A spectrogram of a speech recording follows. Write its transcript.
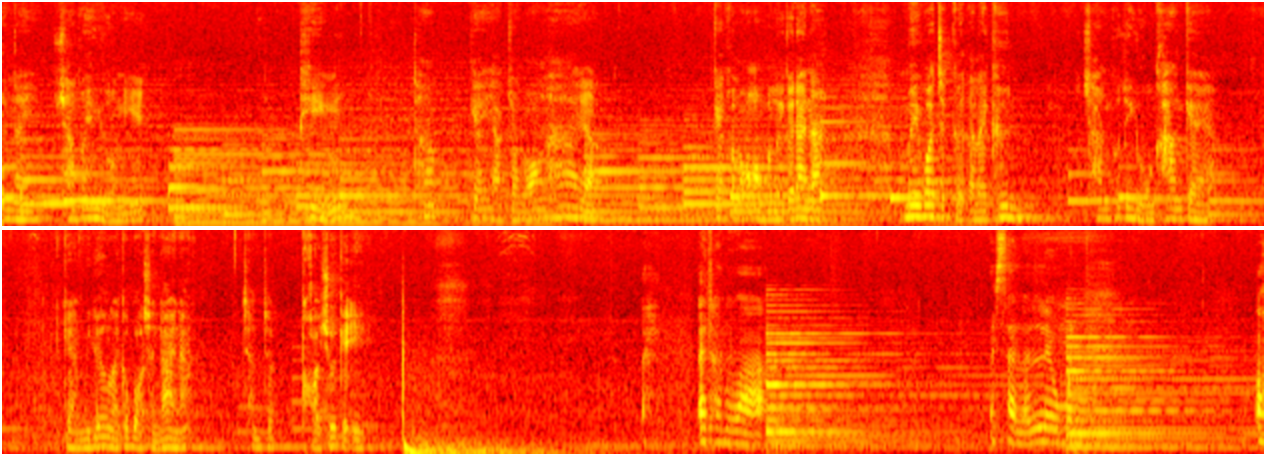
ยังไงฉันก็ยังอยู่ตรงนี้ถิง ถ้าแกอยากจะร้องไห้อะแกก็ร้องออกมาเลยก็ได้นะ ไม่ว่าจะเกิดอะไรขึ้น ฉันก็จะอยู่ข้างแก แกมีเรื่องอะไรก็บอกฉันได้นะ ฉันจะคอยช่วยแกเอง ไอ้ธันวาไอ้สารเร็วมันเอา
